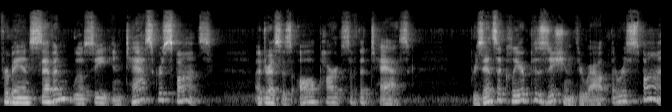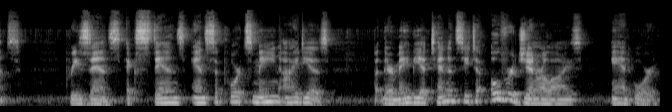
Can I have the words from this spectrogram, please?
For band 7, we'll see in task response addresses all parts of the task presents a clear position throughout the response, presents, extends, and supports main ideas, but there may be a tendency to overgeneralize and or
